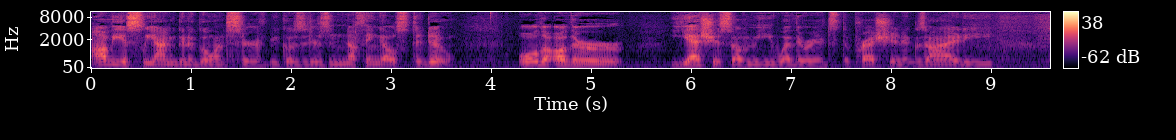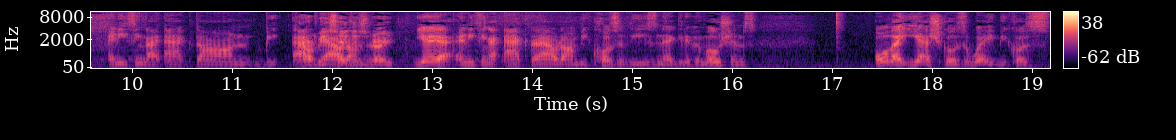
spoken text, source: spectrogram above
obviously I'm gonna go and serve because there's nothing else to do. All the other yeshus of me, whether it's depression, anxiety, anything I act on, be act Arby out said on, this right. yeah, anything I act out on because of these negative emotions, all that yesh goes away because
